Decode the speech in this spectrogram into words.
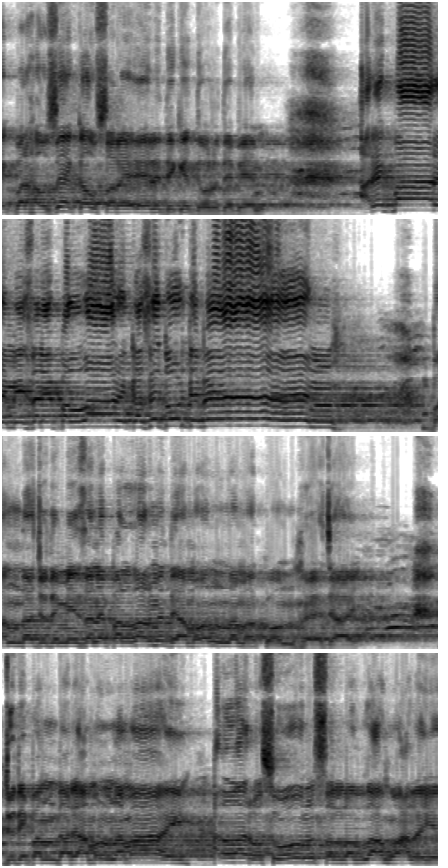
একবার হাউজে কাউসারের দিকে দৌড় দেবেন। আরেকবার মেজানে পাল্লার কাছে দৌড় দেবেন। বান্দা যদি মেজানে পাল্লার মধ্যে আমল নামা কম হয়ে যায়, যদি বান্দার আমল নামায়, আল্লাহ রসুল সাল্লাল্লাহু আলাইহি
